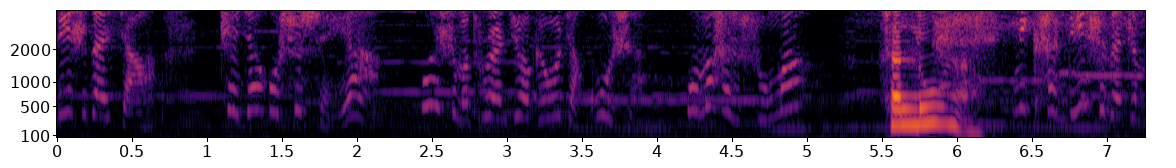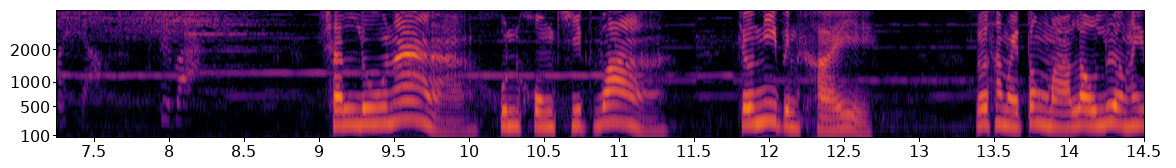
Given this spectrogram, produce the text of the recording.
定是在想，这家伙是谁呀、为什么突然就要给我讲故事？我们很熟吗？ ฉันรู้นะ 你肯定是在这么想，对吧？ ฉันรู้นะคุณคงคิดว่า เจ้านี่เป็นใคร แล้วทำไมต้องมาเล่าเรื่องให้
